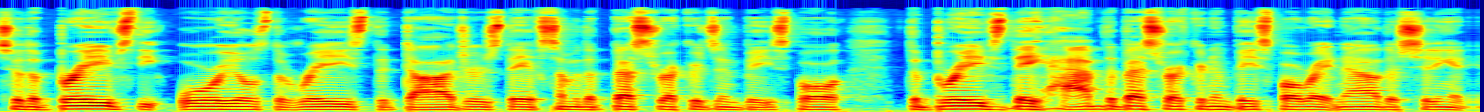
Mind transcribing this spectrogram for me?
So the Braves, the Orioles, the Rays, the Dodgers, they have some of the best records in baseball. The Braves, they have the best record in baseball right now. They're sitting at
